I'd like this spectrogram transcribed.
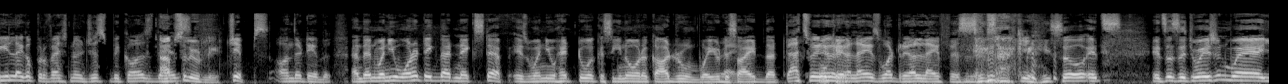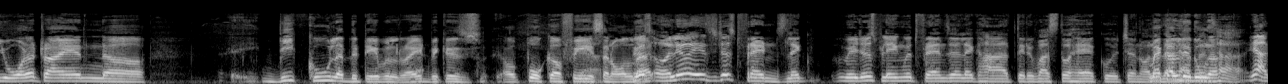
feel like a professional just because there's Absolutely. chips on the table. And then when you want to take that next step is when you head to a casino or a card room where you Right. decide that That's where you realize what real life is. exactly. so it's it's a situation where you want to try and uh, be cool at the table, right? Because of poker face and all Because that. earlier it's just friends. Like we're just playing with friends and like, हाँ तेरे पास तो है कुछ and all मैं of that कल दे happens. दूंगा. हाँ, yeah,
